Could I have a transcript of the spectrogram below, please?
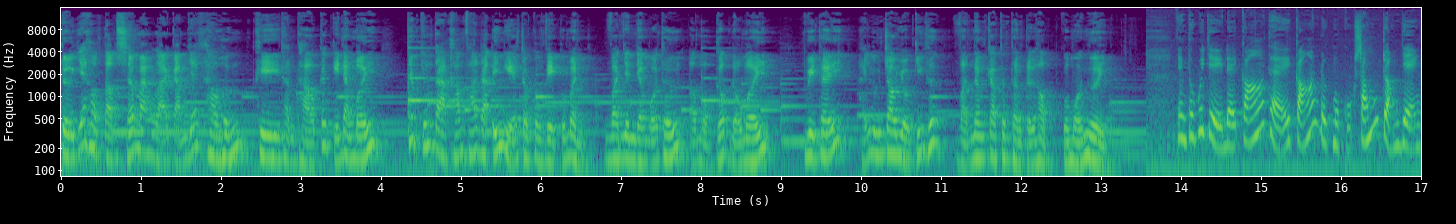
Tự giác học tập sẽ mang lại cảm giác hào hứng khi thành thạo các kỹ năng mới, giúp chúng ta khám phá ra ý nghĩa trong công việc của mình và nhìn nhận mọi thứ ở một góc độ mới. Vì thế, hãy luôn trau dồi kiến thức và nâng cao tinh thần tự học của mỗi người. Nhân thưa quý vị, để có thể có được một cuộc sống trọn vẹn,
